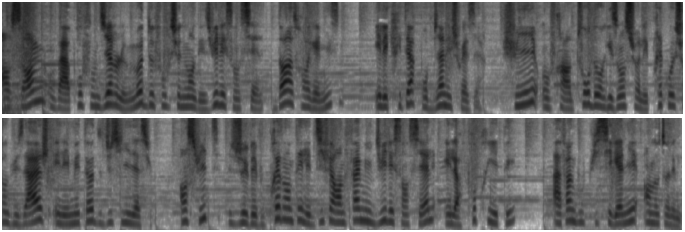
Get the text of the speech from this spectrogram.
Ensemble, on va approfondir le mode de fonctionnement des huiles essentielles dans notre organisme et les critères pour bien les choisir. Puis, on fera un tour d'horizon sur les précautions d'usage et les méthodes d'utilisation. Ensuite, je vais vous présenter les différentes familles d'huiles essentielles et leurs propriétés afin que vous puissiez gagner en autonomie.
